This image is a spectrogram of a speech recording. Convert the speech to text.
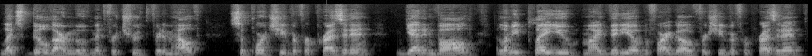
let's build our movement for truth, freedom, health. Support Shiva for president. Get involved. Let me play you my video before I go for Shiva for president.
